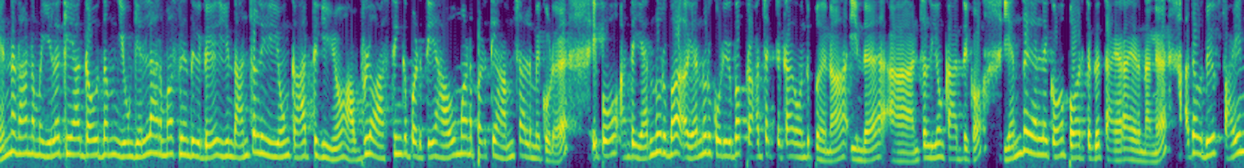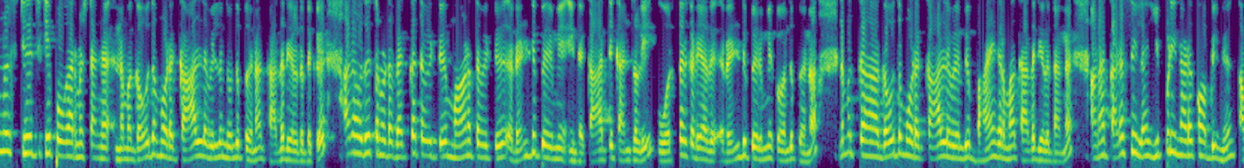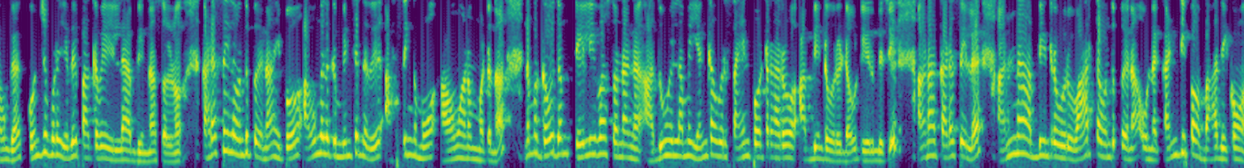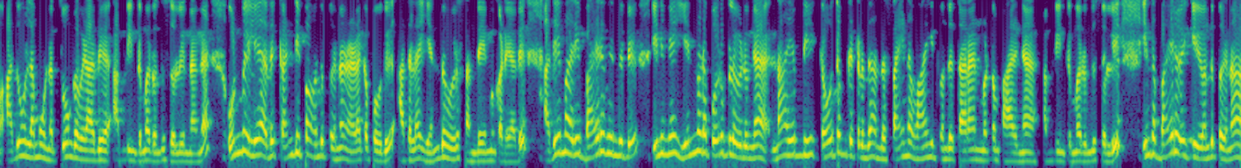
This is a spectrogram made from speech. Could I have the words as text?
என்னதான் நம்ம இலக்கியா, கௌதம் இவங்க எல்லாருமா சேர்ந்துக்கிட்டு இந்த அஞ்சலியையும், கார்த்திகையும் அவ்வளோ அசிங்கப்படுத்தி, அவமானப்படுத்தி அமிச்சாலுமே கூட, இப்போ அந்த இரநூறுபா இரநூறு கோடி ரூபாய் ப்ராஜெக்ட்டுக்காக வந்து பார்த்தீங்கன்னா, இந்த அஞ்சலியும், கார்த்திக்கும் எந்த எல்லைக்கும் போறதுக்கு தயாரா இருந்தாங்க. அதாவது ஃபைனல் ஸ்டேஜ்க்கே போக ஆரம்பிச்சிட்டாங்க நம்ம கௌதமோட காலில் விழுந்து வந்து பார்த்தீங்கன்னா, கதறி எழுறதுக்கு அதாவது தன்னோட வெக்கத்தை விட்டு, மானத்தை விட்டு ரெண்டு பேருமே இந்த கார்த்திக், அஞ்சலி ஒருத்தர் கிடையாது. ரெண்டு பேருமே வந்து பார்த்தீங்கன்னா, நம்ம கௌதமோட காலில் விழுந்து பயங்கரமா கதறி எழுதாங்க ஆனா கடைசியில இப்படி நடக்கும் அப்படின்னு அவங்க கொஞ்சம் கூட எதிர்பார்க்கவே இல்லை அப்படின்னு தான் சொல்லணும். கடைசியில வந்து இப்போ அவங்களுக்கு மிஞ்சினது அசிங்கமோ அவமானமும் மட்டும்தான் நம்ம கௌதம் தெளிவா சொன்னாங்க. அதுவும் இல்லாம எங்க அவரு சைன் போட்டுறாரோ அப்படின்ற ஒரு டவுட் இருந்துச்சு. ஆனா கடைசியில அண்ணா அப்படின்ற ஒரு வார்த்தை வந்து உன்னை கண்டிப்பா பாதிக்கும். அதுவும் இல்லாம உன்னை தூங்க விடாது அப்படின்ற மாதிரி வந்து சொல்லியிருந்தாங்க. உண்மையிலேயே அது கண்டிப்பா வந்து நடக்க போகுது. அதுல எந்த ஒரு சந்தேகமும் கிடையாது. அதே மாதிரி பைரவி வந்துட்டு இனிமே என்னோட பொறுப்புல விடுங்க. நான் எப்படி கௌதம் கிட்ட இருந்து அந்த சைனை வாங்கிட்டு வந்து தரேன்னு மட்டும் பாருங்க அப்படின்ற மாதிரி வந்து சொல்லி, இந்த பைரவிக்கு வந்து பாத்தீங்கன்னா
